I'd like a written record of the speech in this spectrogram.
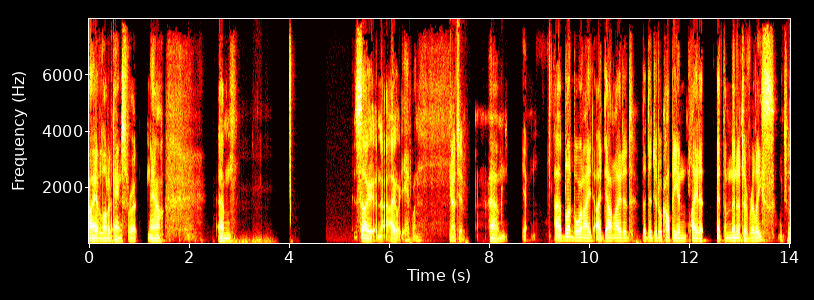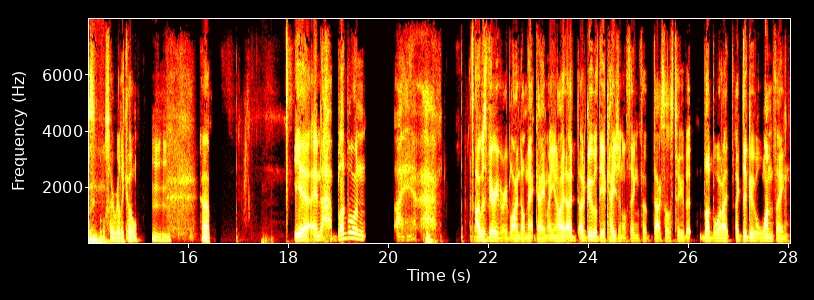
I have a lot of games for it now. Um, so no, I already had one. Gotcha. Um, yeah, uh, Bloodborne. I, I downloaded the digital copy and played it at the minute of release, which was also really cool. Mm-hmm. Um, yeah, and Bloodborne. I I was very very blind on that game. You know, I I, I googled the occasional thing for Dark Souls two, but Bloodborne. I, I did Google one thing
